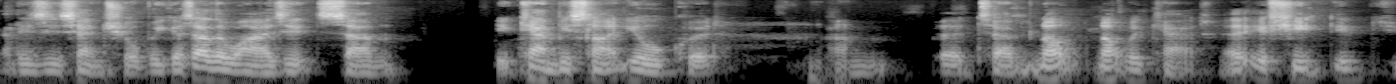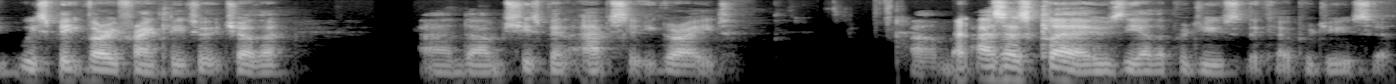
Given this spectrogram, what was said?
That is essential because otherwise, it's um, it can be slightly awkward. Um, but um, not not with Kat. Uh, if she, if we speak very frankly to each other, and um, she's been absolutely great. Um, as has Claire, who's the other producer, the co-producer.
